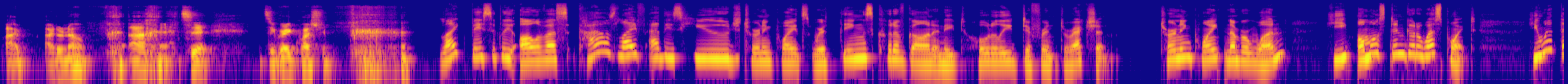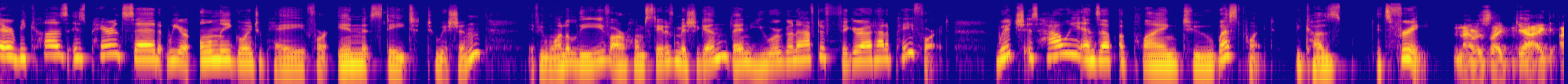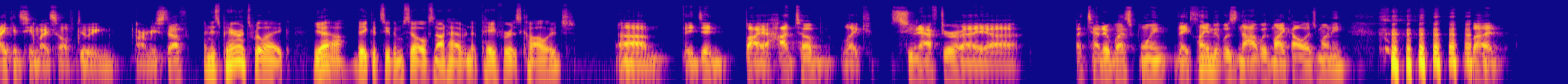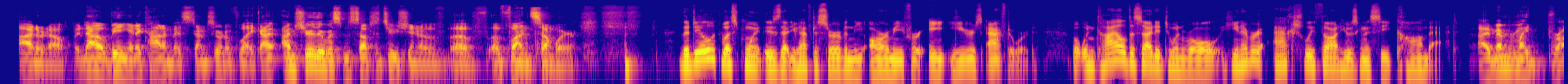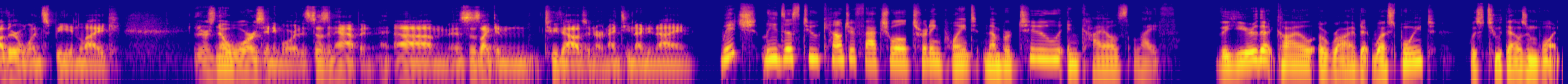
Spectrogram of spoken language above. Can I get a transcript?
I I don't know. Uh, it's a it's a great question. like basically all of us, Kyle's life had these huge turning points where things could have gone in a totally different direction. Turning point number one, he almost didn't go to West Point. He went there because his parents said, We are only going to pay for in state tuition. If you want to leave our home state of Michigan, then you are going to have to figure out how to pay for it, which is how he ends up applying to West Point because it's free. And I was like, yeah, I, I could see myself doing Army stuff. And his parents were like, yeah, they could see themselves not having to pay for his college. Um, they did buy a hot tub like soon after I uh, attended West Point. They claim it was not with my college money, but I don't know. But now being an economist, I'm sort of like, I, am sure there was some substitution of, of, of funds somewhere. the deal with West Point is that you have to serve in the Army for eight years afterward. But when Kyle decided to enroll, he never actually thought he was going to see combat. I remember my brother once being like, there's no wars anymore. This doesn't happen. Um, this is like in 2000 or 1999. Which leads us to counterfactual turning point number two in Kyle's life. The year that Kyle arrived at West Point was 2001.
